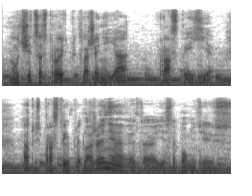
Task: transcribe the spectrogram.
научиться строить предложения простые. Да, то есть простые предложения, это, если помните из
